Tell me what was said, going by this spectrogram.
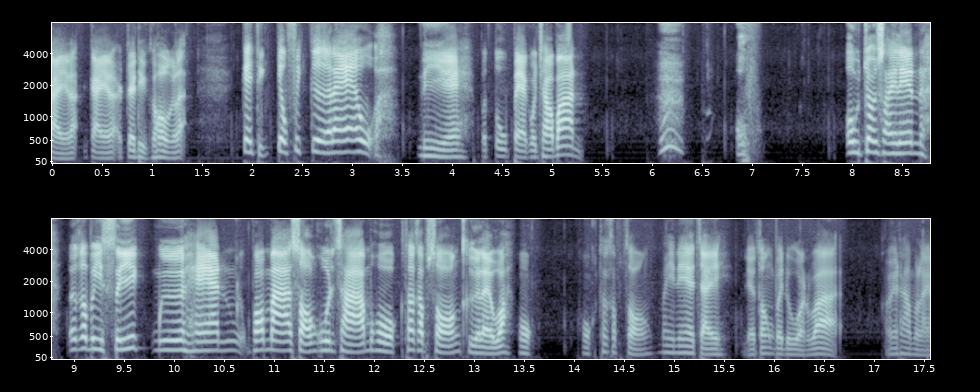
ไกลละไกลละใกล้ถึงห้องละ กล้ถึงเจ้าฟิกเกอร์แล้ว นี่ไงประตูแปลกกว่าชาวบ้าน โอ้โอ้เจ้าไซเลน แล้วก็มีซิกมือแฮนพอมมา2คูณ3 6เท่ากับ 2 คืออะไรวะ 6 6เท่ากับ 2 ไม่แน่ใจ เดี๋ยวต้องไปดูก่อนว่าเขาจะทำอะไร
